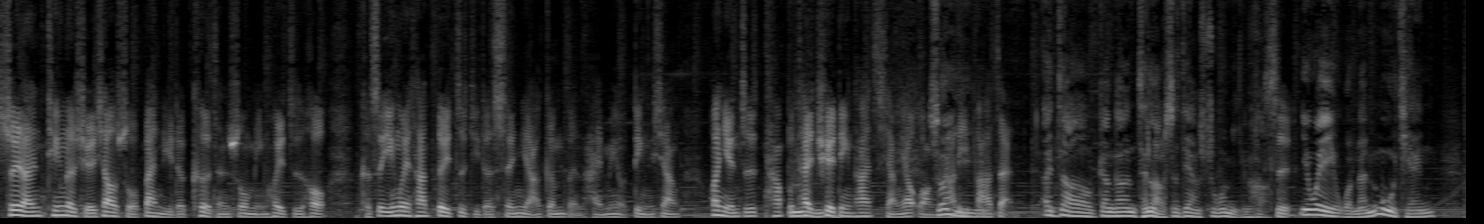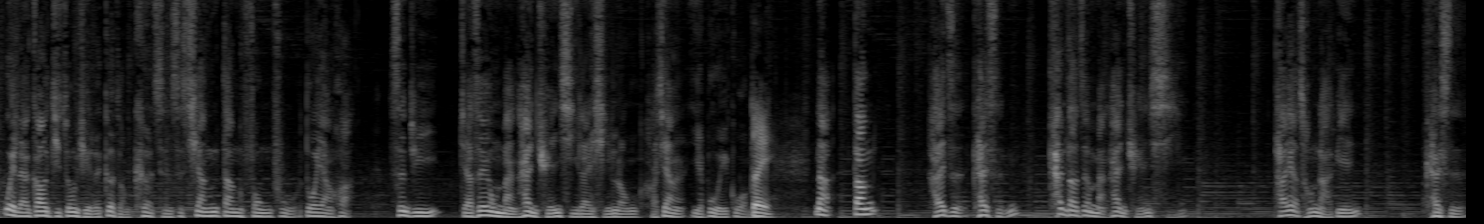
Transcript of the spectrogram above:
虽然听了学校所办理的课程说明会之后，可是因为他对自己的生涯根本还没有定向，换言之，他不太确定他想要往哪里发展。按照刚刚陈老师这样说明哈，是因为我们目前未来高级中学的各种课程是相当丰富多样化，甚至于假设用满汉全席来形容，好像也不为过嘛。对。那当孩子开始看到这满汉全席，他要从哪边开始？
